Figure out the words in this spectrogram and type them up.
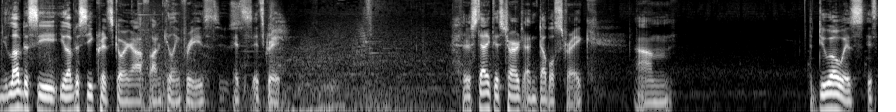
You love to see you love to see crits going off on killing freeze. It's it's great. There's static discharge and double strike. Um, the duo is is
